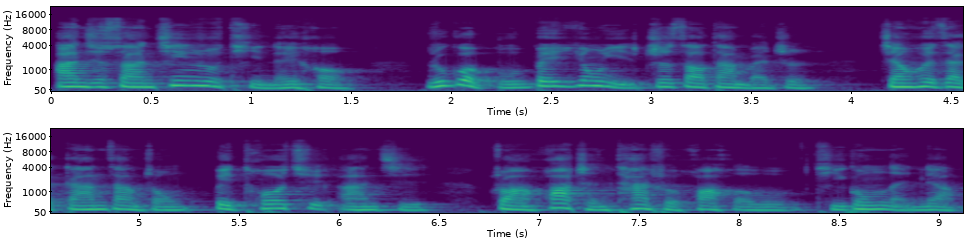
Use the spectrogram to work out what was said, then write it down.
氨基酸进入体内后，如果不被用以制造蛋白质，将会在肝脏中被脱去氨基。转化成碳水化合物提供能量，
